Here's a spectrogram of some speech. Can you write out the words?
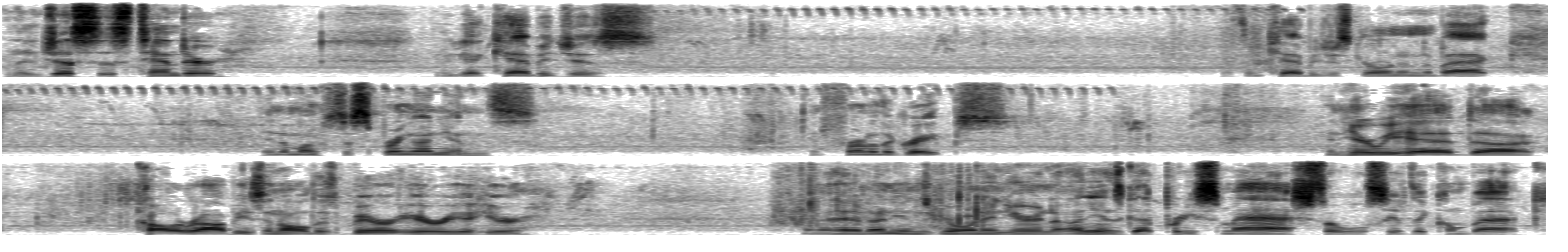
And they're just as tender. We got cabbages. Some cabbages growing in the back. In amongst the spring onions. In front of the grapes. And here we had uh, kohlrabies in all this bare area here. And I had onions growing in here and the onions got pretty smashed so we'll see if they come back.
